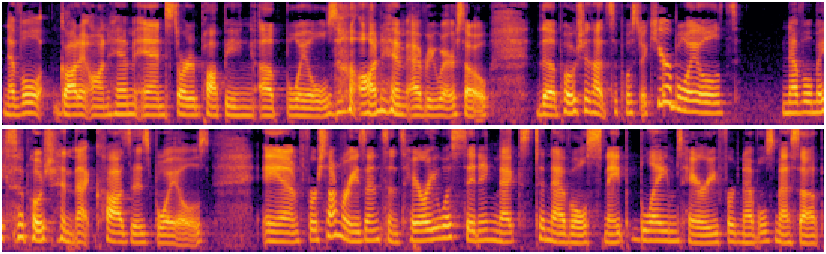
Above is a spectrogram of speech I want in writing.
Neville got it on him and started popping up boils on him everywhere. So, the potion that's supposed to cure boils, Neville makes a potion that causes boils. And for some reason, since Harry was sitting next to Neville, Snape blames Harry for Neville's mess up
